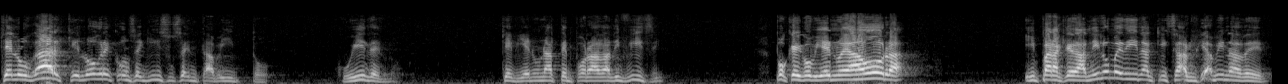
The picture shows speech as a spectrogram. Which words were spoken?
que el hogar que logre conseguir su centavito, cuídenlo, que viene una temporada difícil. Porque el gobierno es ahora. Y para que Danilo Medina, quizás Luis Abinader,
